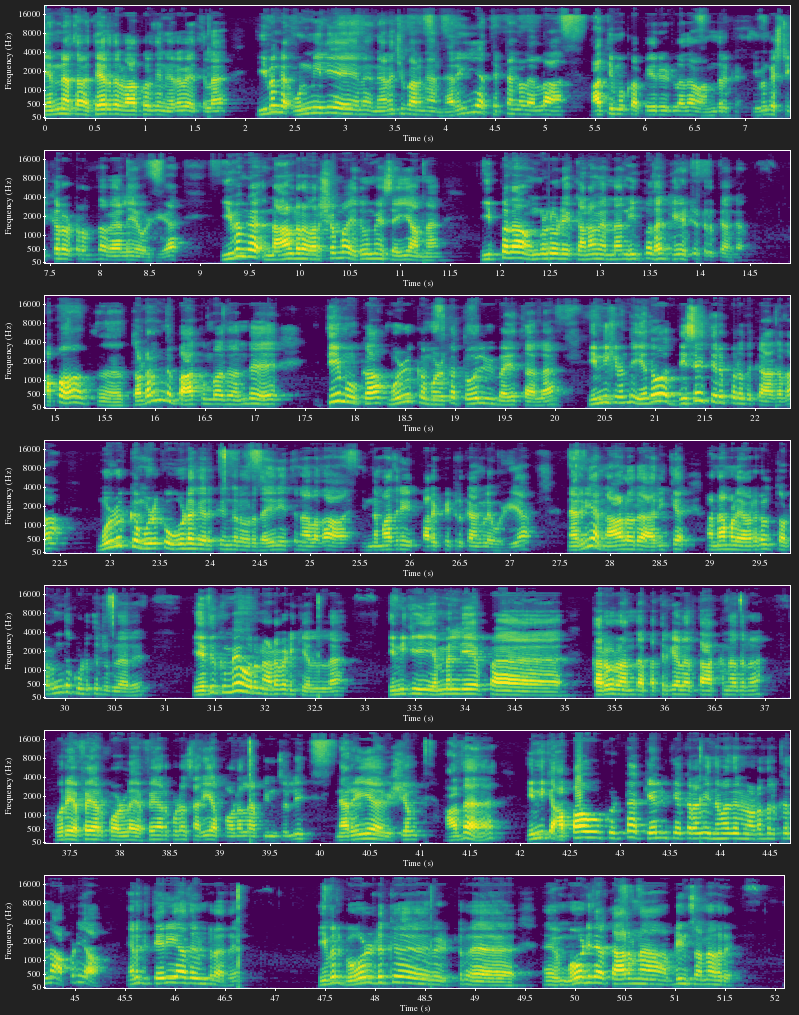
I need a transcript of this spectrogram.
என்ன த- தேர்தல் வாக்குறுதி நிறைவேற்றல. இவங்க உண்மையிலேயே என்ன நினைச்சு பாருங்க நிறைய திட்டங்கள் எல்லாம் அதிமுக பீரியடில் தான் வந்திருக்கு. இவங்க ஸ்டிக்கர் ஒட்டுறது தான் வேலையை ஒழிய இவங்க நாலரை வருஷமா எதுவுமே செய்யாம இப்பதான் உங்களுடைய கனவு என்னன்னு இப்பதான் கேட்டுட்டு இருக்காங்க. அப்போ தொடர்ந்து பார்க்கும்போது வந்து திமுக முழுக்க முழுக்க தோல்வி பயத்தால இன்னைக்கு வந்து ஏதோ திசை திருப்புறதுக்காக தான் முழுக்க முழுக்க ஊடகம் இருக்குங்கிற ஒரு தைரியத்தினால தான் இந்த மாதிரி பரப்பிட்டு இருக்காங்களே ஒழியா நிறைய நாளொரு அறிக்கை அண்ணாமலை அவர்கள் தொடர்ந்து கொடுத்துட்டு இருக்கிறாரு எதுக்குமே ஒரு நடவடிக்கை இல்லை. இன்னைக்கு எம்எல்ஏ கரூர் அந்த பத்திரிகையாளர் தாக்குனதுன்னு ஒரு எஃப்ஐஆர் போடல எஃப்ஐஆர் கூட சரியாக போடலை அப்படின்னு சொல்லி நிறைய விஷயம். அதை இன்னைக்கு அப்பாவுக்கிட்ட கேள்வி கேட்குறாங்க இந்த மாதிரி நடந்திருக்குன்னு. அப்படியா? எனக்கு தெரியாதுன்றாரு. இவர் கோல்டுக்கு மோடி தான் காரணம் அப்படின்னு சொன்னவர்.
